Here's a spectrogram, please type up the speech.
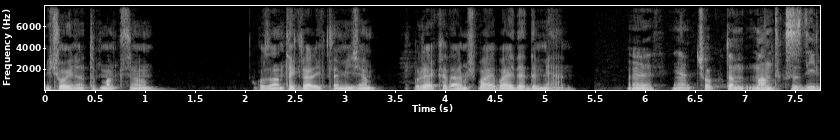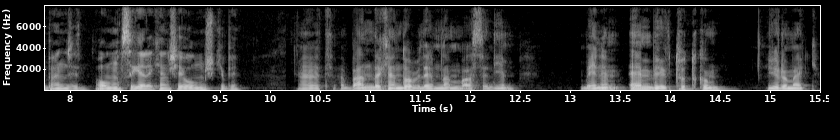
Üç oyun atıp maksimum. O zaman tekrar yüklemeyeceğim. Buraya kadarmış bay bay dedim yani. Evet. Yani çok da mantıksız değil bence. Olması gereken şey olmuş gibi. Evet. Ben de kendi hobilerimden bahsedeyim. Benim en büyük tutkum yürümek.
